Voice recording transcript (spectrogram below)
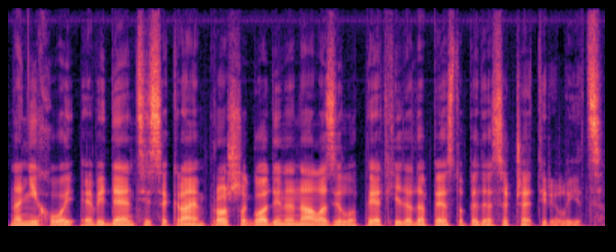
na njihovoj evidenciji se krajem prošle godine nalazilo 5554 lica.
